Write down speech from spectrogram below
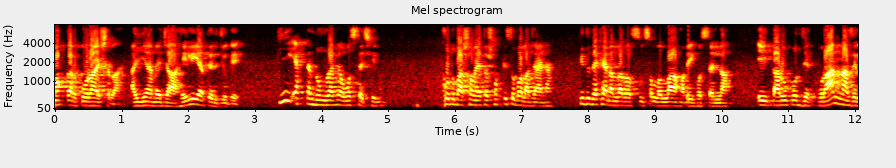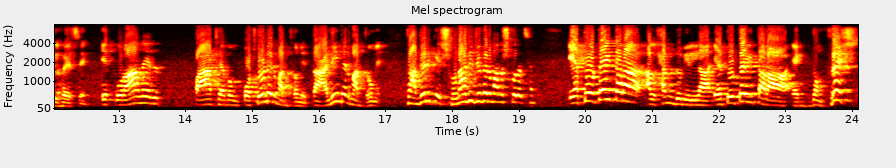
মক্কার কোরাইশরা আইয়ামে জাহেলিয়াতের যুগে কি একটা নোংরামি অবস্থায় ছিল? খুতবার সময় এত সবকিছু বলা যায় না। কিন্তু দেখেন আল্লাহ রসুল সাল্লাহ আলাইসাল্লাম এই তার উপর যে কোরআন নাজিল হয়েছে এ কোরআনের পাঠ এবং পঠনের মাধ্যমে, তালিমের মাধ্যমে তাদেরকে সোনালী যুগের মানুষ করেছেন। এতটাই তারা আলহামদুলিল্লাহ, এতটাই তারা একদম ফ্রেশ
